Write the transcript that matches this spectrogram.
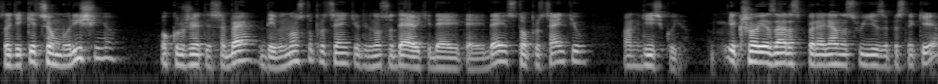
Завдяки цьому рішенню окружити себе 90%, 99,999, 100% англійською. Якщо я зараз перегляну свої записники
